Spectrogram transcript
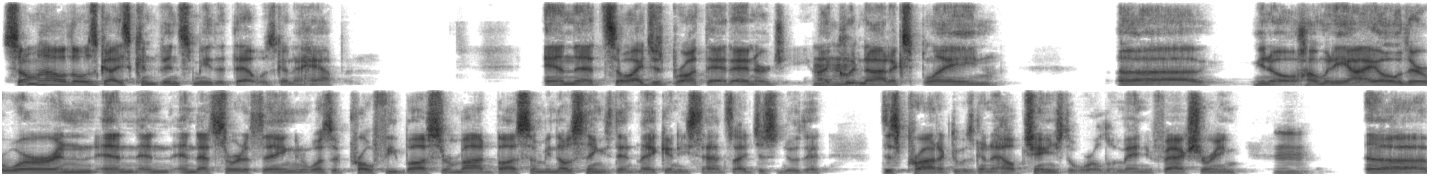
Somehow those guys convinced me that that was going to happen. And that, so I just brought that energy. I Mhm. could not explain, uh, you know how many IO there were and and and and that sort of thing and was it Profibus or Modbus I mean those things didn't make any sense I just knew that this product was going to help change the world of manufacturing Mm. uh,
